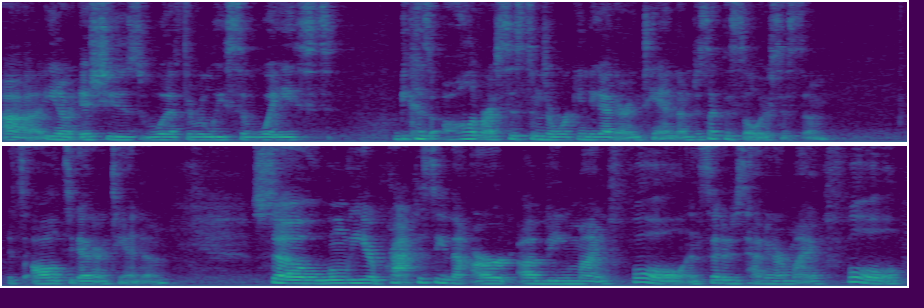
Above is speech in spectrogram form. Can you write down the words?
uh, you know, issues with the release of waste because all of our systems are working together in tandem, just like the solar system. It's all together in tandem. So when we are practicing the art of being mindful, instead of just having our mind full,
